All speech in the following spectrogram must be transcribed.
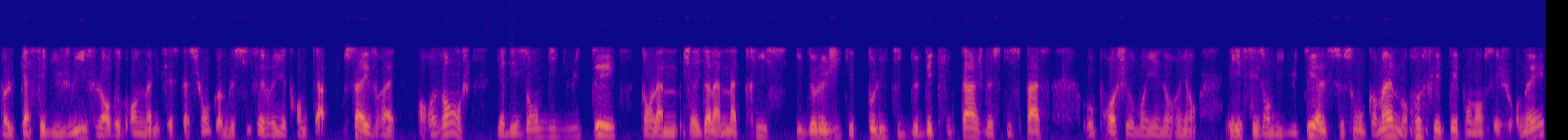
veulent casser du juif lors de grandes manifestations comme le 6 février 34. Tout ça est vrai. En revanche, il y a des ambiguïtés dans la, dire, la matrice idéologique et politique de décryptage de ce qui se passe au Proche et au Moyen-Orient. Et ces ambiguïtés, elles se sont quand même reflétées pendant ces journées.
